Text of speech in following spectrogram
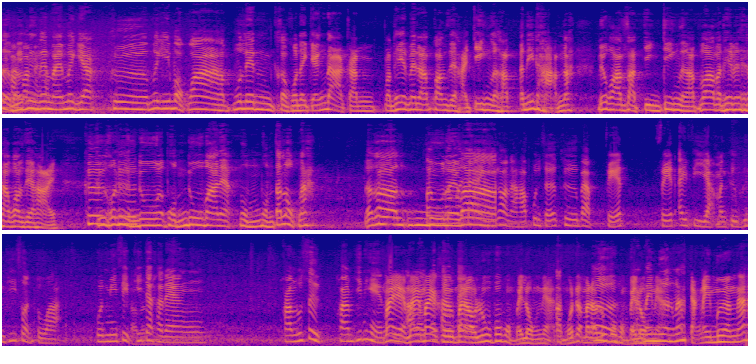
เสริมนิดนึงได้ไหมเมื่อกี้คือเมื่อกี้บอกว่าผู้เล่นกับคนในแก๊งด่ากันประเทศไม่ได้รับความเสียหายจริงเหรอครับ อันนี้ถามนะด้วยความสัตย์จริงๆเหรอครับว่าประเทศไม่ได้รับความเสียหาย คือคือคนอื่นดูผมดูมาเนี่ยผมผมตลกนะ แล้วก็ต้องดูเลยว่า ต้องข้ใจองนี้ก่อนนะครับ คุณเซิร์ชคือแบบเฟซเฟซไอซีอะมันคือพื้นที่ส่วนตัว คุณมีสิทธิ์ที่จะแสดงความรู้สึกความคิดเห็นไม่หรือไม่อะรไม่ก็ตคือมันเอาแต่รูปพวกผมไปลงเนี่ยสมมติมันเอารูปพวกผมไปลงจากในเนี่เมืองนะ ยจากในเมืองนะ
